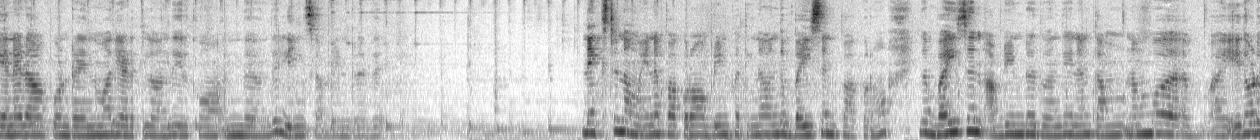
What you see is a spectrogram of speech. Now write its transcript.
கெனடா போன்ற இந்த மாதிரி இடத்துல வந்து இருக்கும். இந்த வந்து லிங்க்ஸ் அப்படின்றது. நெக்ஸ்ட்டு நம்ம என்ன பார்க்குறோம் அப்படின்னு பார்த்தீங்கன்னா வந்து பைசன் பார்க்குறோம். இந்த பைசன் அப்படின்றது வந்து என்னென்னு தம் நம்ம எதோட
